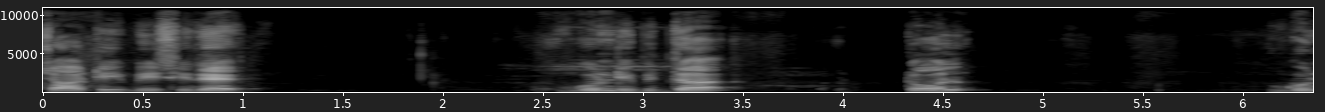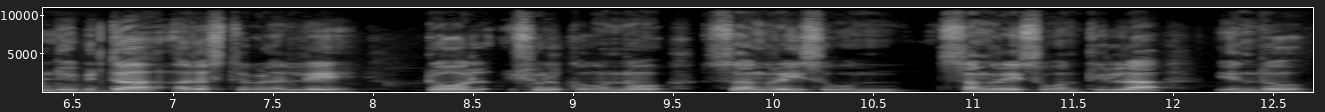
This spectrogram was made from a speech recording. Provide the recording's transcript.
ಚಾಟಿ ಬೀಸಿದೆ. ಗುಂಡಿ ಬಿದ್ದ ಟೋಲ್, ಗುಂಡಿ ಬಿದ್ದ ರಸ್ತೆಗಳಲ್ಲಿ ಟೋಲ್ ಶುಲ್ಕವನ್ನು ಸಂಗ್ರಹಿಸುವ, ಸಂಗ್ರಹಿಸುವಂತಿಲ್ಲ ಎಂದು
